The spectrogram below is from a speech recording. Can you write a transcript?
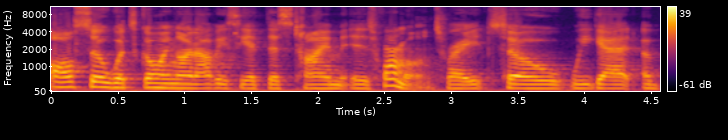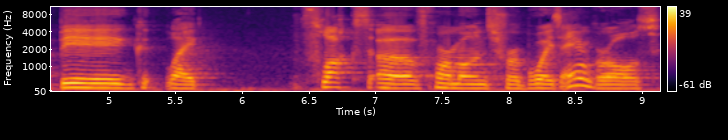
also what's going on obviously at this time is hormones, right? So we get a big like flux of hormones for boys and girls,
